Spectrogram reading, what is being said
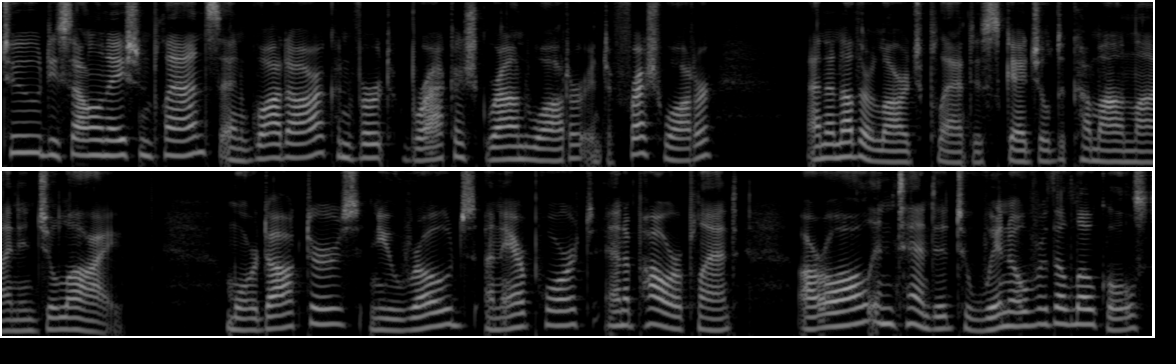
Two desalination plants and Gwadar convert brackish groundwater into fresh water, and another large plant is scheduled to come online in July. More doctors, new roads, an airport, and a power plant are all intended to win over the locals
